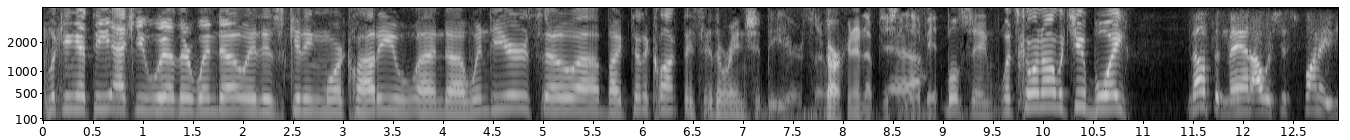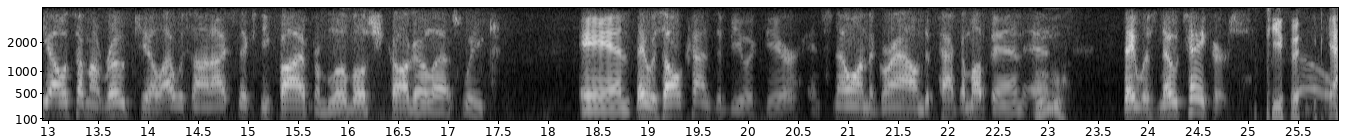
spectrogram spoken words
looking at the AccuWeather window, it is getting more cloudy and uh, windier. So uh, by 10 o'clock, they say the rain should be here. So Darkening up just a little bit. we'll see. What's going on with you, boy? Nothing, man. I was just funny. Y'all was talking about roadkill. I was on I sixty five from Louisville to Chicago last week, and there was all kinds of Buick deer and snow on the ground to pack them up in, and there was no takers. Buick. So,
